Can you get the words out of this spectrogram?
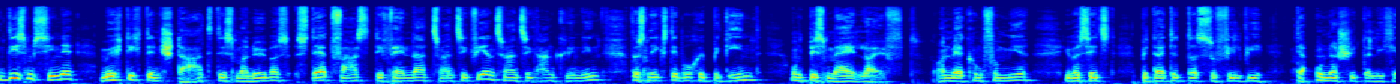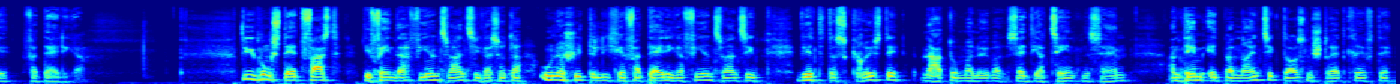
In diesem Sinne möchte ich den Start des Manövers Steadfast Defender 2024 ankündigen, das nächste Woche beginnt und bis Mai läuft. Anmerkung von mir, übersetzt bedeutet das so viel wie der unerschütterliche Verteidiger. Die Übung Steadfast Defender 24, also der unerschütterliche Verteidiger 24, wird das größte NATO-Manöver seit Jahrzehnten sein, an dem etwa 90.000 Streitkräfte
